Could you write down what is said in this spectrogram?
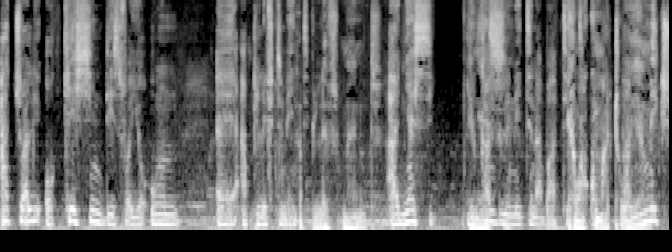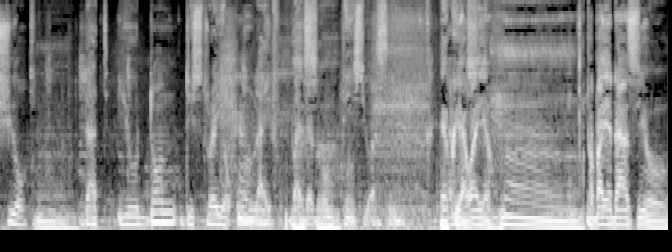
actually occasioned this for your own uh, upliftment. Upliftment. Anyɛ si you can't Yes. do anything about it. But make sure that you don't destroy your own life by Yes, the wrong sir. things you are saying. Ɛkoa wayɛ hmm. Papa yɛda ase o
